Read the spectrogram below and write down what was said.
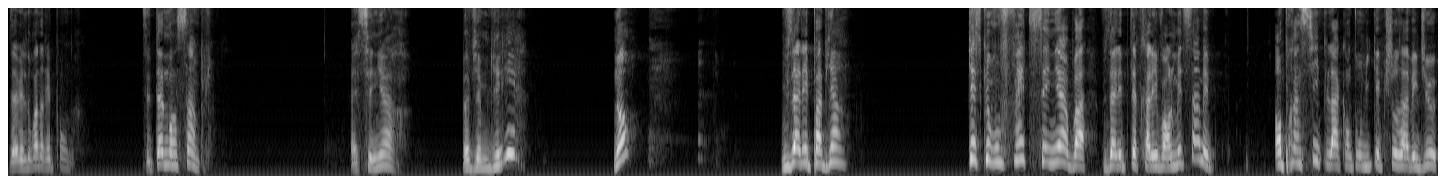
Vous avez le droit de répondre. C'est tellement simple. Seigneur, bah, viens me guérir. Non? Vous n'allez pas bien Qu'est-ce que vous faites, Seigneur? Bah, Vous allez peut-être aller voir le médecin, mais en principe, là, quand on vit quelque chose avec Dieu,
